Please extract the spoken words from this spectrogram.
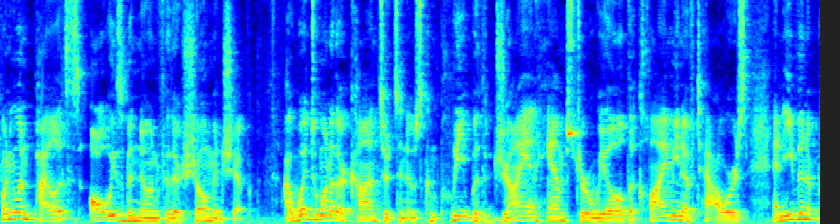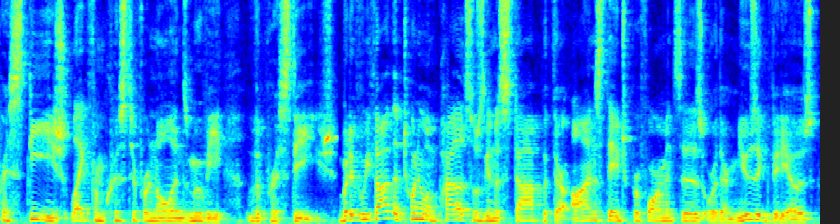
21 Pilots has always been known for their showmanship. I went to one of their concerts and it was complete with giant hamster wheel, the climbing of towers, and even a prestige like from Christopher Nolan's movie, The Prestige. But if we thought that 21 Pilots was gonna stop with their onstage performances or their music videos,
